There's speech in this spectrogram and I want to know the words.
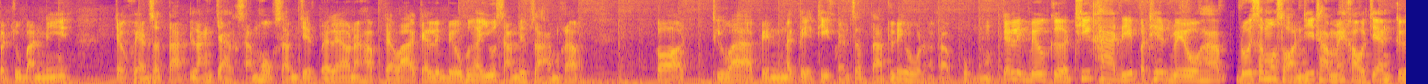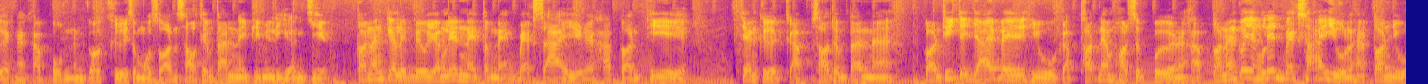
ปัจจุบันนี้ จะแขวนสตั๊ดหลังจาก 36 37 ไปแล้วนะครับ แต่ว่าแกลเลเบลเพิ่งอายุ 33 ครับ ก็ถือว่าเป็นนักเตะที่แขวนสตาร์ทเร็วนะครับผมแกลลิเบลเกิดที่คาร์ดิฟประเทศเวลส์ครับ โดยสโมสรที่ทำให้เขาแจ้งเกิดนะครับผมนั่นก็คือสโมสรเซาท์แฮมป์ตันในพรีเมียร์ลีกอังกฤษ ตอนนั้นแกลลิเบลยังเล่นในตำแหน่งแบ็กซ้ายอยู่นะครับ ตอนที่แจ้งเกิดกับเซาท์แฮมป์ตันนะ ก่อนที่จะย้ายไปอยู่กับท็อตแนมฮอตสเปอร์นะครับ ตอนนั้นก็ยังเล่นแบ็กซ้ายอยู่นะครับตอนอยู่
